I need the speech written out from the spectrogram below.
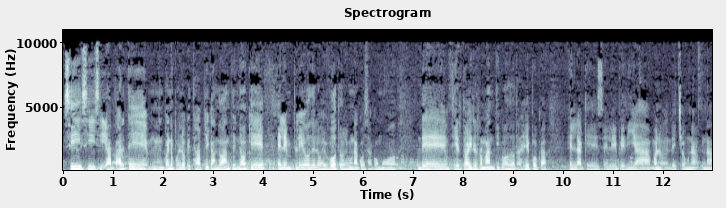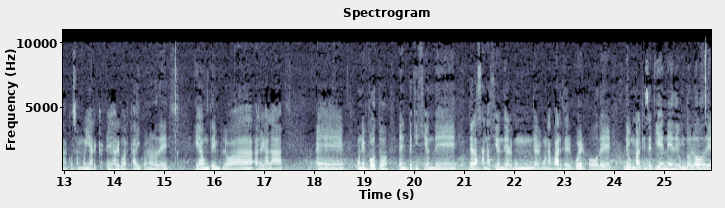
Sí, sí, sí. Aparte, mm, bueno, pues lo que estaba explicando antes, ¿no? Que el empleo de los esvotos es una cosa como de cierto aire romántico de otras épocas en la que se le pedía, bueno, de hecho es una, una cosa muy arca- es algo arcaico, ¿no? Lo de ir a un templo a, a regalar eh, un esvoto en petición de, de la sanación de, algún, de alguna parte del cuerpo, de, de un mal que se tiene, de un dolor, de,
